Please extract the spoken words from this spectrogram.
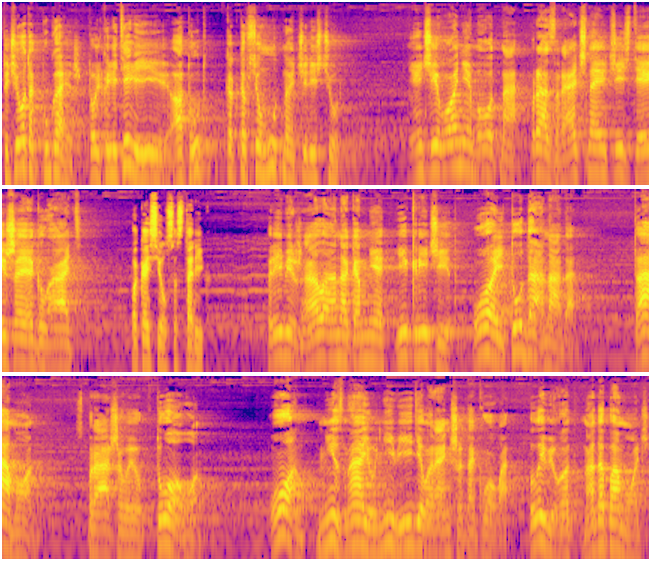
ты чего так пугаешь? Только летели и... а тут как-то все мутно чересчур». «Ничего не мутно, прозрачная и чистейшая гладь!» Покосился старик. Прибежала она ко мне и кричит «Ой, туда надо!» Там он. Спрашиваю, кто он? Он, не знаю, не видел раньше такого. Плывет, надо помочь.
